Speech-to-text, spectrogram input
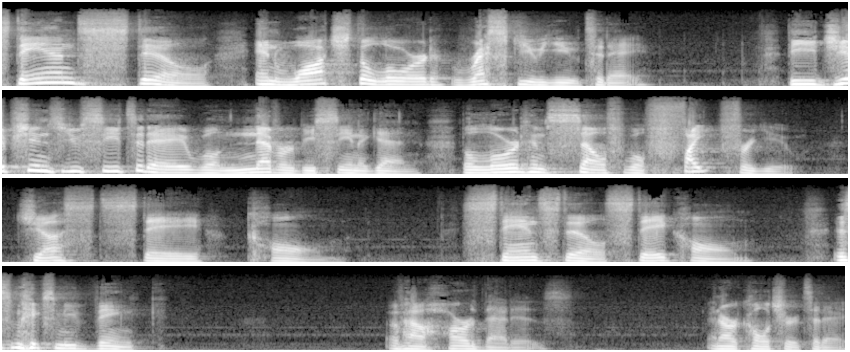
stand still and watch the Lord rescue you today. The Egyptians you see today will never be seen again. The Lord Himself will fight for you. Just stay calm. Stand still, stay calm. This makes me think of how hard that is in our culture today.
